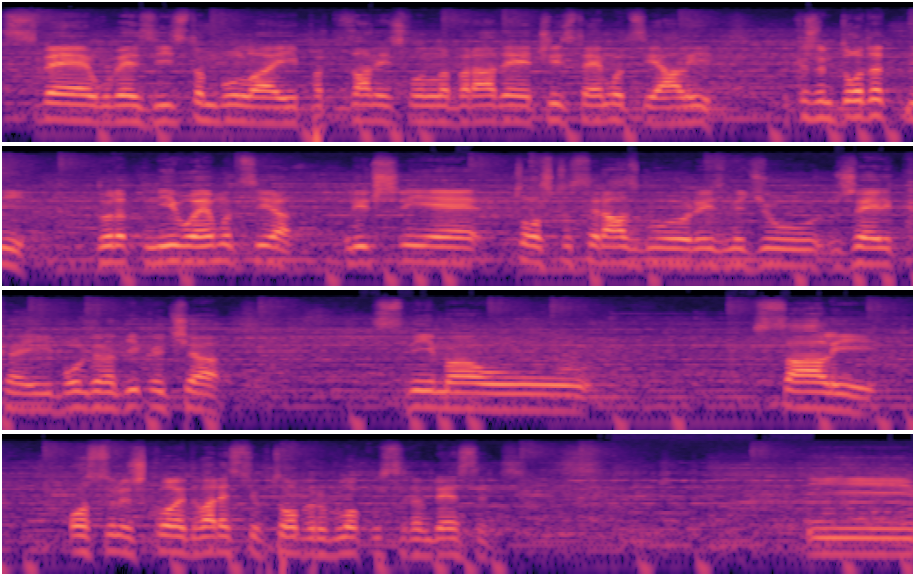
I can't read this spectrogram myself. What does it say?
sve u vezi Istanbula i Partizana iz Svon Labrade je čista emocija, ali, da kažem, dodatni, dodatni nivo emocija. Lični je to što se razgovor između Željka i Bogdana Diklića snima u sali osnovne škole 20. oktober u bloku 70. I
